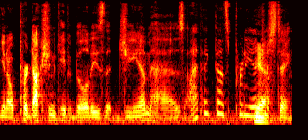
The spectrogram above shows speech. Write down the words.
you know production capabilities that GM has. I think that's pretty interesting.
